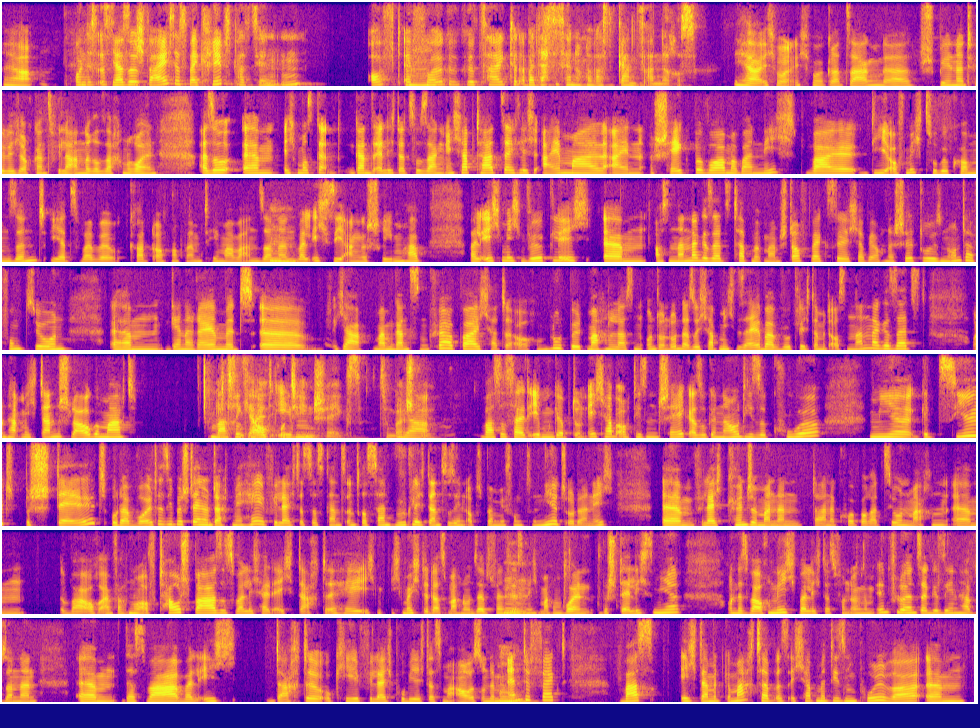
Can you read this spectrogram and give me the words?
Ja. Und es ist, ja, so ich weiß, dass bei Krebspatienten oft mhm. Erfolge mhm. gezeigt hat, aber das ist ja nochmal was ganz anderes. Ja, ich wollte ich wollte gerade sagen, da spielen natürlich auch ganz viele andere Sachen Rollen. Also ähm, ich muss ganz ehrlich dazu sagen, ich habe tatsächlich einmal ein Shake beworben, aber nicht, weil die auf mich zugekommen sind, jetzt weil wir gerade auch noch beim Thema waren, sondern mhm. weil ich sie angeschrieben habe, weil ich mich wirklich ähm, auseinandergesetzt habe mit meinem Stoffwechsel. Ich habe ja auch eine Schilddrüsenunterfunktion ähm, generell mit äh, ja meinem ganzen Körper. Ich hatte auch ein Blutbild machen lassen und und und. Also ich habe mich selber wirklich damit auseinandergesetzt und habe mich dann schlau gemacht, was ich es halt auch Proteinshakes zum Beispiel. Ja, was es halt eben gibt. Und ich habe auch diesen Shake, also genau diese Kur mir gezielt bestellt oder wollte sie bestellen und dachte mir, hey, vielleicht ist das ganz interessant, wirklich dann zu sehen, ob es bei mir funktioniert oder nicht. Ähm, vielleicht könnte man dann da eine Kooperation machen. Ähm, war auch einfach nur auf Tauschbasis, weil ich halt echt dachte, hey, ich, ich möchte das machen und selbst wenn sie es mhm. nicht machen wollen, bestelle ich es mir. Und das war auch nicht, weil ich das von irgendeinem Influencer gesehen habe, sondern ähm, das war, weil ich dachte, okay, vielleicht probiere ich das mal aus. Und im mhm. Endeffekt, was ich damit gemacht habe, ist, ich habe mit diesem Pulver ähm,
